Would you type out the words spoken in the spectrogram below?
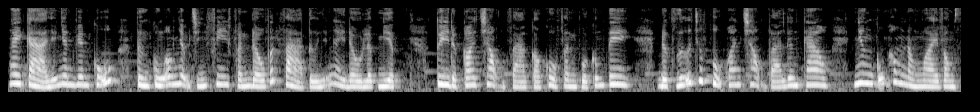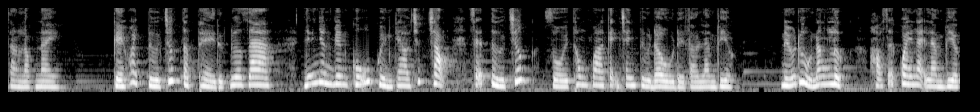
Ngay cả những nhân viên cũ từng cùng ông Nhậm Chính Phi phấn đấu vất vả từ những ngày đầu lập nghiệp, tuy được coi trọng và có cổ phần của công ty, được giữ chức vụ quan trọng và lương cao, nhưng cũng không nằm ngoài vòng sàng lọc này. Kế hoạch từ chức tập thể được đưa ra, những nhân viên cũ quyền cao chức trọng sẽ từ chức rồi thông qua cạnh tranh từ đầu để vào làm việc. Nếu đủ năng lực, họ sẽ quay lại làm việc,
